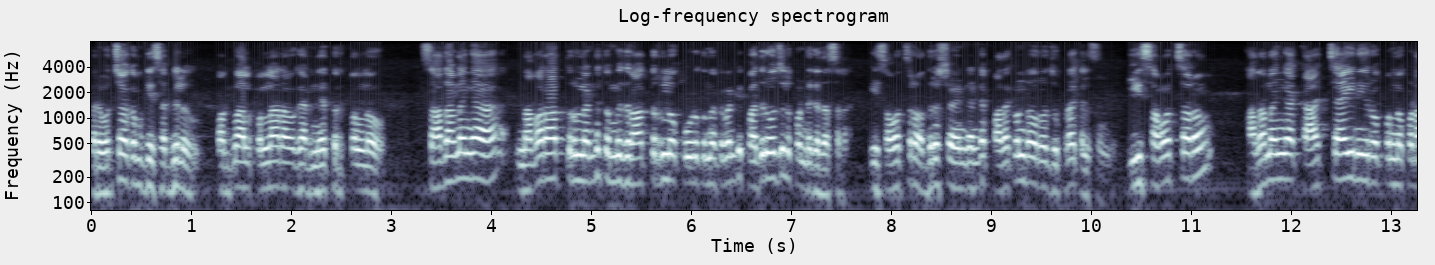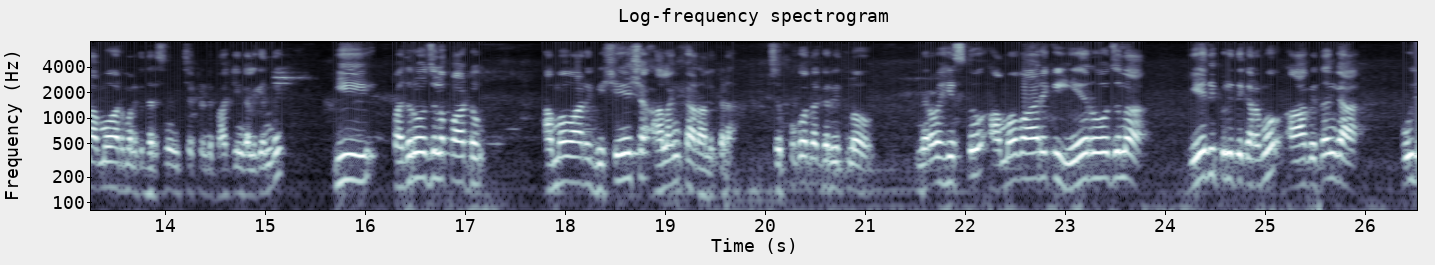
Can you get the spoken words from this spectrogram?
మరి ఉత్సవ కమిటీ సభ్యులు పగ్వాల్ పుల్లారావు గారి నేతృత్వంలో సాధారణంగా నవరాత్రులు అంటే తొమ్మిది రాత్రుల్లో కూడుకున్నటువంటి పది రోజుల పండుగ దసరా. ఈ సంవత్సరం అదృష్టం ఏంటంటే పదకొండవ రోజు కూడా కలిసింది. ఈ సంవత్సరం అదనంగా కాచాయిని రూపంలో కూడా అమ్మవారు మనకి దర్శనం ఇచ్చేటువంటి భాగ్యం కలిగింది. ఈ పది రోజుల పాటు అమ్మవారి విశేష అలంకారాలు ఇక్కడ చెప్పుకోదగ్గ రీతిలో నిర్వహిస్తూ అమ్మవారికి ఏ రోజున ఏది ప్రీతికరమో ఆ విధంగా పూజ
